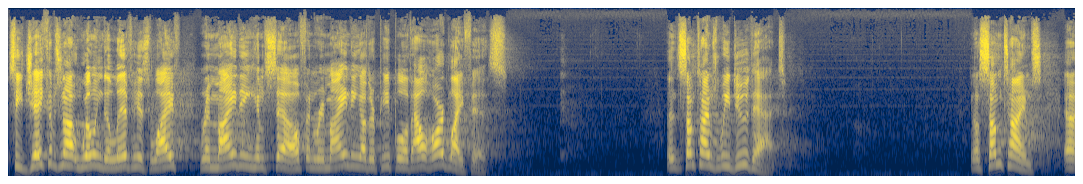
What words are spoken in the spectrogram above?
See, Jacob's not willing to live his life reminding himself and reminding other people of how hard life is. And sometimes we do that. Know, sometimes uh,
